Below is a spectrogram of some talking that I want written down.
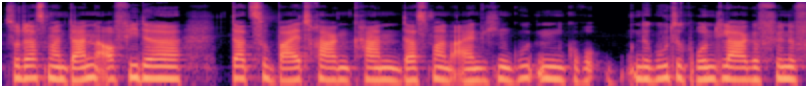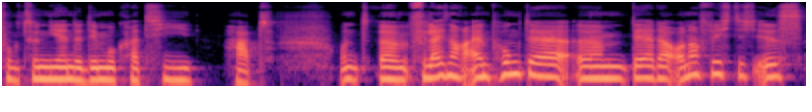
so dass man dann auch wieder dazu beitragen kann, dass man eigentlich einen guten, eine gute Grundlage für eine funktionierende Demokratie hat. Und ähm, vielleicht noch ein Punkt, der, ähm, der da auch noch wichtig ist.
